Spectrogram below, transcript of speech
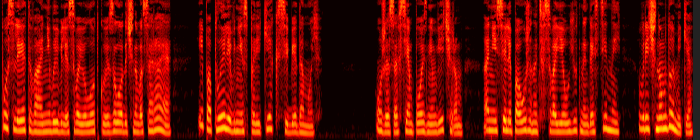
После этого они вывели свою лодку из лодочного сарая и поплыли вниз по реке к себе домой. Уже совсем поздним вечером они сели поужинать в своей уютной гостиной в речном домике,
